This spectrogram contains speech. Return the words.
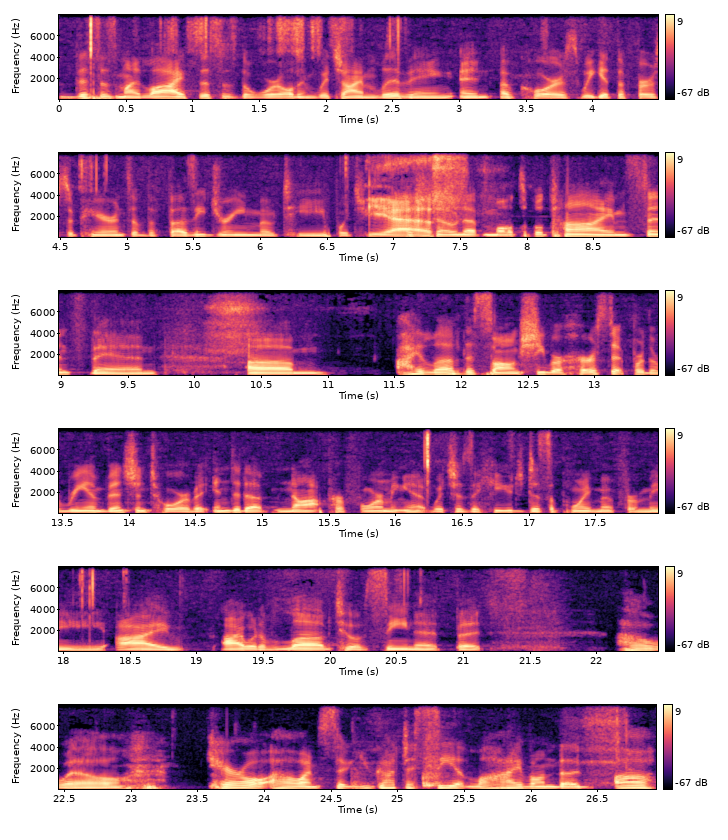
this is my life this is the world in which i'm living and of course we get the first appearance of the fuzzy dream motif which Yes. has shown up multiple times since then um, I love this song. She rehearsed it for the reinvention tour, but ended up not performing it, which is a huge disappointment for me. I I would have loved to have seen it, but oh well. Carol, oh, I'm so you got to see it live on the oh,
